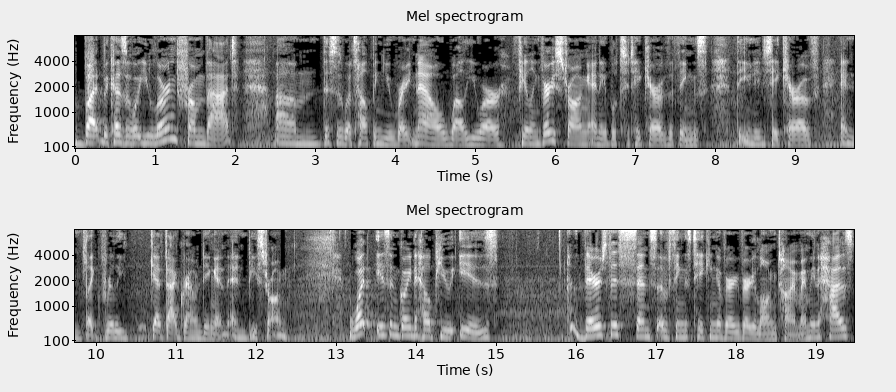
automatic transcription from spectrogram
But because of what you learned from that, um, this is what's helping you right now while you are feeling very strong and able to take care of the things that you need to take care of and like really get that grounding and, and be strong. What isn't going to help you is there's this sense of things taking a very very long time. I mean has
